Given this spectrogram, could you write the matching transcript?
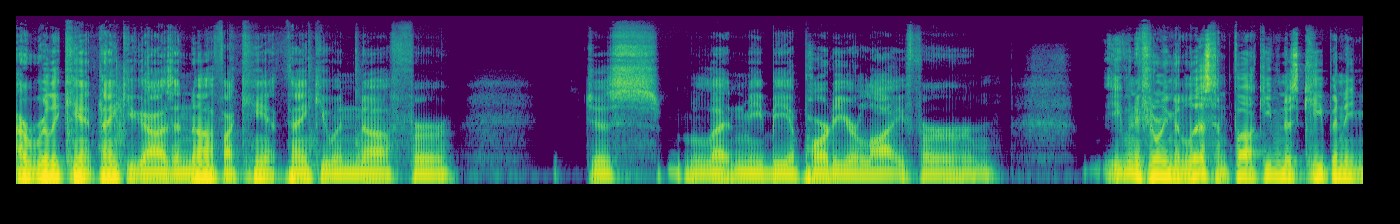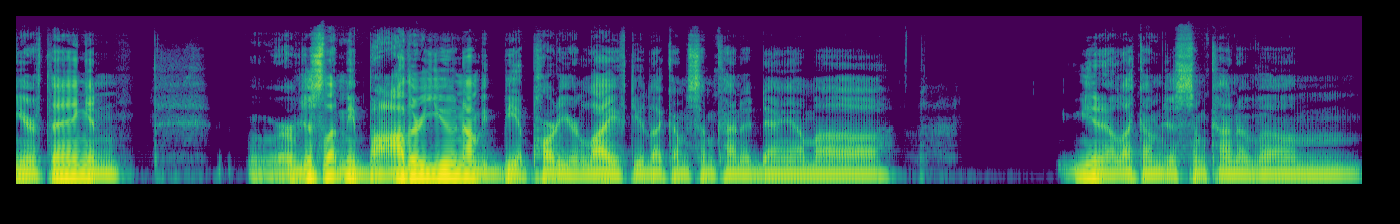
I really can't thank you guys enough. I can't thank you enough for just letting me be a part of your life or even if you don't even listen, fuck, even just keeping it in your thing and or just let me bother you, not be, be a part of your life, dude. Like I'm some kind of damn uh you know, like I'm just some kind of um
